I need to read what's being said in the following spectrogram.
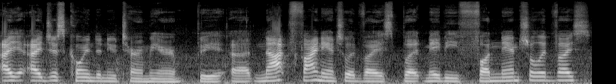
I, I just coined a new term here. Be uh, not financial advice, but maybe financial advice.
